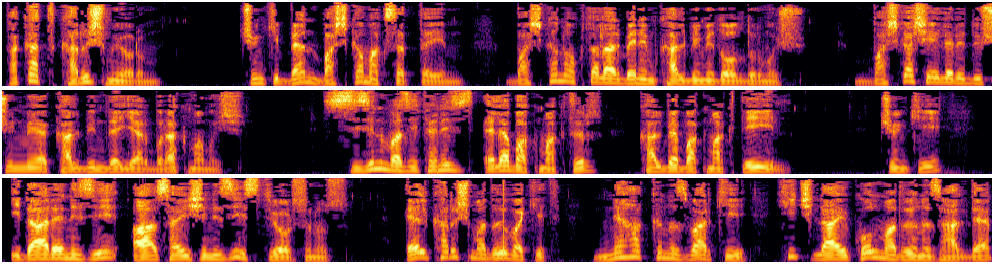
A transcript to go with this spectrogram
Fakat karışmıyorum. Çünkü ben başka maksattayım. Başka noktalar benim kalbimi doldurmuş. Başka şeyleri düşünmeye kalbinde yer bırakmamış. Sizin vazifeniz ele bakmaktır, kalbe bakmak değil. Çünkü idarenizi, asayişinizi istiyorsunuz. El karışmadığı vakit ne hakkınız var ki hiç layık olmadığınız halde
